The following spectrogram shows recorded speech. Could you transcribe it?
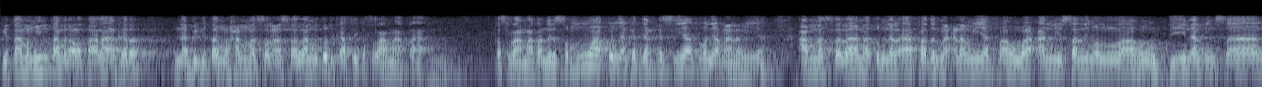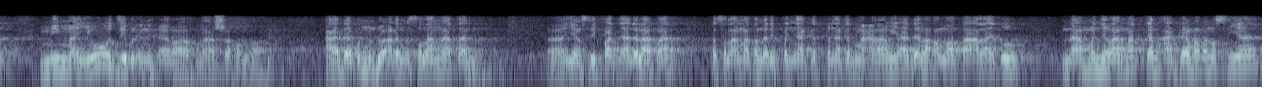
kita meminta kepada Allah Taala agar Nabi kita Muhammad wasallam itu dikasih keselamatan keselamatan dari semua penyakit yang hissiyah atau yang ma'nawiyah. Amma salamatu minal afatil ma'nawiyah fa huwa an yusallimallahu dinal insan mimma yujibul inhiraf, masyaallah. Adapun mendoakan keselamatan yang sifatnya adalah apa? Keselamatan dari penyakit-penyakit ma'nawi adalah Allah taala itu nah menyelamatkan agama manusia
